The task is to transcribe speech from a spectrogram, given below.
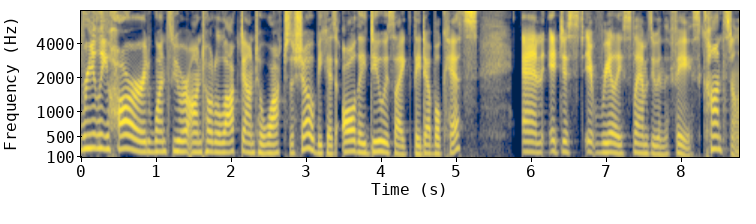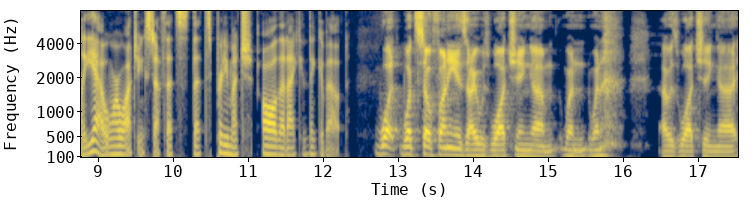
really hard once we were on total lockdown to watch the show because all they do is like they double kiss and it just it really slams you in the face constantly. Yeah when we're watching stuff that's that's pretty much all that i can think about. What what's so funny is i was watching um, when when i was watching uh,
